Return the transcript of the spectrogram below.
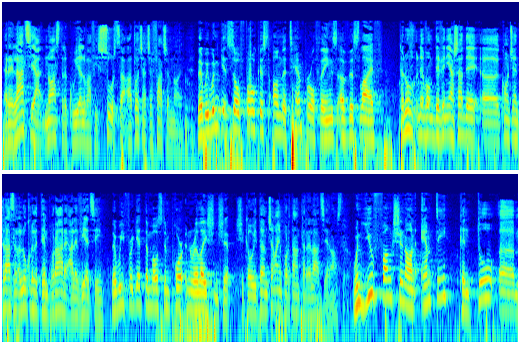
Relația noastră cu El va fi sursa a tot ceea ce facem noi. that we wouldn't get so focused on the temporal things of this life Că nu ne vom deveni așa de uh, concentrați la lucrurile temporare ale vieții that we forget the most important relationship. și că uităm cea mai importantă relație a noastră. When you function on empty, Când tu uh,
